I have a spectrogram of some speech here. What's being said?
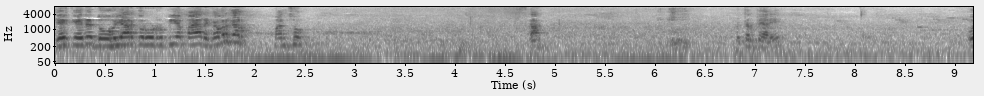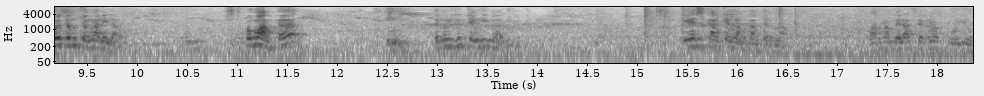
ਜੇ ਕਿਸੇ ਦੇ 2000 ਕਰੋੜ ਰੁਪਏ ਪਾਇਆ ਰਿਕਵਰ ਕਰ 500 ਕਰ। ਮਿੱਤਰ ਪਿਆਰੇ ਕੋਈ ਤੈਨੂੰ ਚੰਗਾ ਨਹੀਂ ਲੱਗਦਾ। ਭਗਵੰਤ, ਤੈਨੂੰ ਇਹ ਚੰਗੀ ਨਹੀਂ ਲੱਗਦੀ। ਇਸ ਕਰਕੇ ਲੜਦਾ ਤੇਰੇ ਨਾਲ। ਵਰਨਾ ਮੇਰਾ ਤੇਰੇ ਨਾਲ ਕੋਈ ਹੋ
